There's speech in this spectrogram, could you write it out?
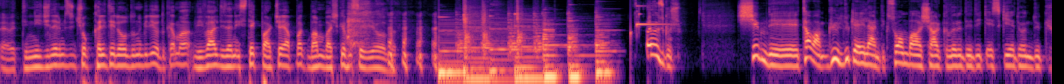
Evet dinleyicilerimizin çok kaliteli olduğunu biliyorduk ama Vivaldi'den istek parça yapmak bambaşka bir seviye oldu. Özgür. Şimdi tamam güldük eğlendik. Sonbahar şarkıları dedik eskiye döndük.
